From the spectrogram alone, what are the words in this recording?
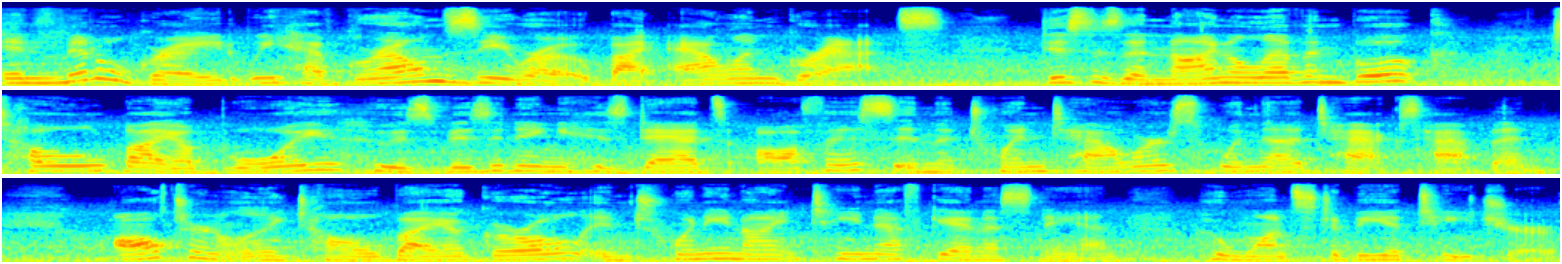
In middle grade, we have Ground Zero by Alan Gratz. This is a 9-11 book told by a boy who is visiting his dad's office in the Twin Towers when the attacks happen, alternately told by a girl in 2019 Afghanistan who wants to be a teacher.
